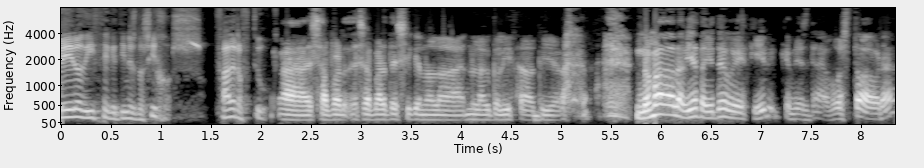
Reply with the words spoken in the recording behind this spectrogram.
pero dice que tienes dos hijos. Father of two. Ah, esa parte, esa parte sí que no la, no la he actualizado, tío. no me ha dado la vida, también tengo que decir que desde agosto ahora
